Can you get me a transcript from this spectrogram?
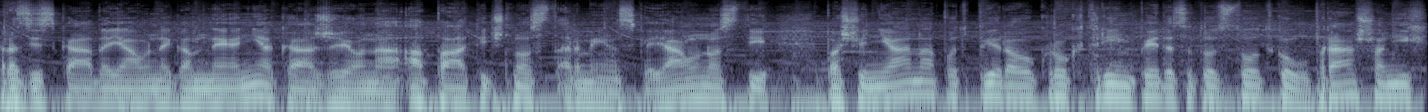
Raziskave javnega mnenja kažejo na apatičnost armenske javnosti, Pašinjana podpira okrog 53 odstotkov vprašanih,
